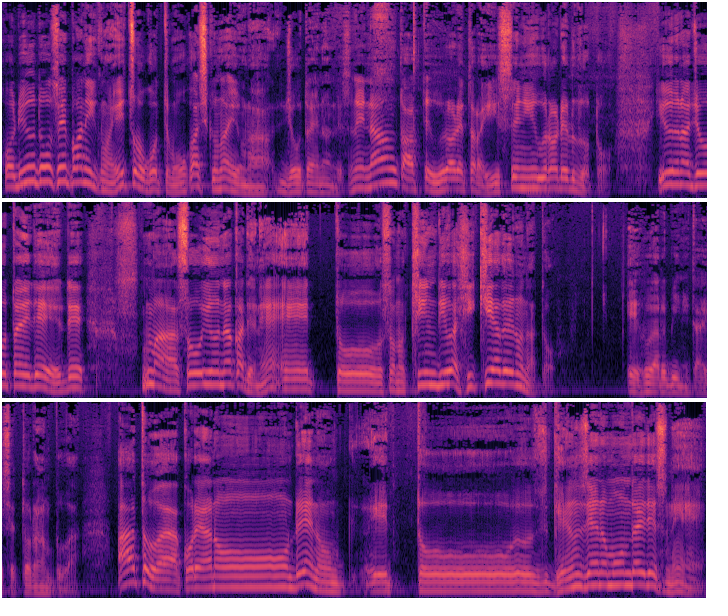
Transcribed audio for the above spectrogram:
これ流動性パニックがいつ起こってもおかしくないような状態なんですね。なんかあって売られたら一斉に売られるぞというような状態で、で、まあそういう中でね、えー、っと、その金利は引き上げるなと。FRB に対してトランプは。あとは、これあのー、例の、えー、っと、減税の問題ですね。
